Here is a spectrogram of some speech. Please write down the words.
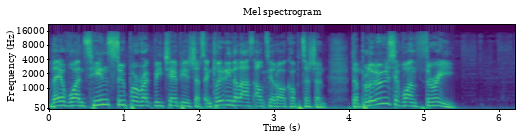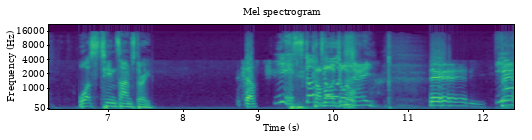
They have won ten Super Rugby championships, including the last Aotearoa competition. The Blues have won three. What's ten times three? South. Yes, go Come on, George. Georgie. 30. Yeah!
